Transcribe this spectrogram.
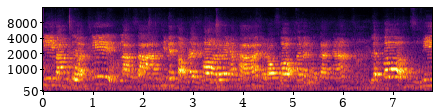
มีบางส่วนที่หลั่งสารที่เป็นต่อมไรท่อด้วยนะคะ เดี๋ยวเราก็ค่อยมาดูกันนะ แล้วก็มี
